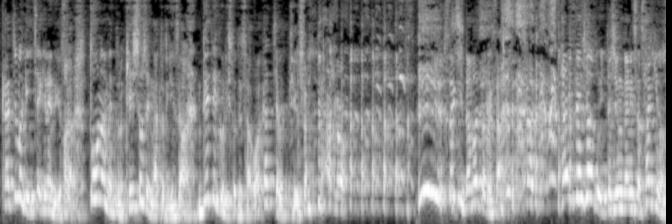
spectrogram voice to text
勝ち負け言っちゃいけないんだけどさ、はいトーナメントの決勝戦があった時にさ、はい出てくる人でさ、分かっちゃうっていうさ、あの、さっき黙ってたのにさ、さ対戦カード行った瞬間にさ、さっきの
